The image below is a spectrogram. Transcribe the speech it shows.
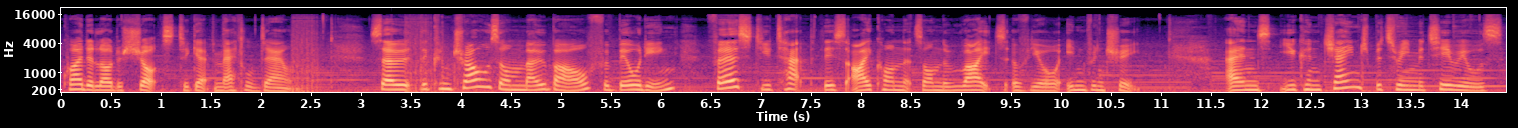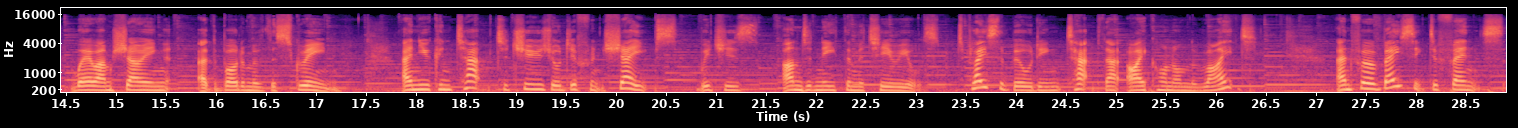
quite a lot of shots to get metal down. So the controls on mobile for building first you tap this icon that's on the right of your inventory and you can change between materials where I'm showing at the bottom of the screen and you can tap to choose your different shapes which is underneath the materials. Place the building, tap that icon on the right. And for a basic defense,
